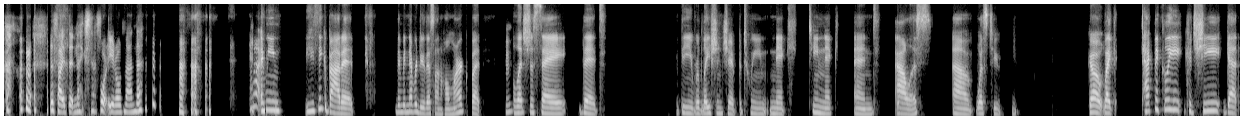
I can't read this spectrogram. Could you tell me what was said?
the fact that Nick's a forty-year-old man now. yeah, I mean, you think about it, they would never do this on Hallmark, but Mhm. let's just say that the relationship between Nick, teen Nick, and Alice um, was to go. Like, technically, could she get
